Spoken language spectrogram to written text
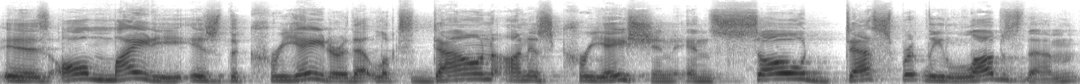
is almighty, is the creator that looks down on his creation and so desperately loves them,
